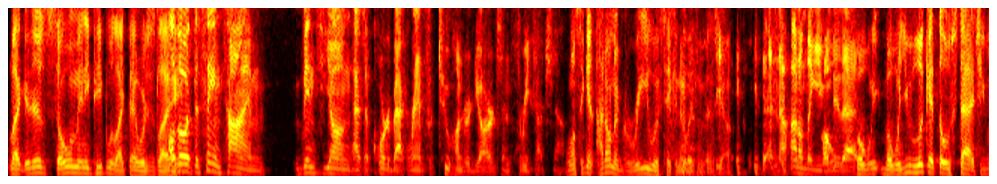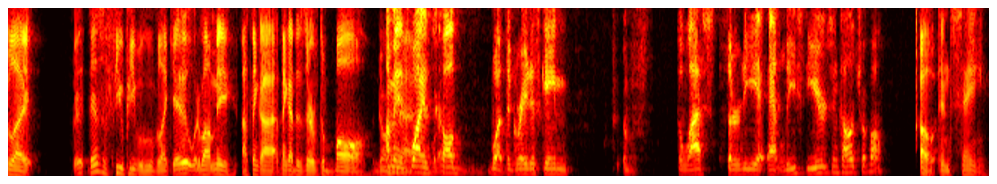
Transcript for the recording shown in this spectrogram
Like there's so many people like that. We're just like, Although at the same time, Vince Young as a quarterback ran for 200 yards and three touchdowns. once again, I don't agree with taking it away from Vince Young. yeah, no, I don't think you can do that. But we, but when you look at those stats, you be like, eh, there's a few people who've like, yeah, what about me? I think I, I think I deserve to ball. During I mean, it's why it's well. called what the greatest game of the last 30 at least years in college football. Oh, insane.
